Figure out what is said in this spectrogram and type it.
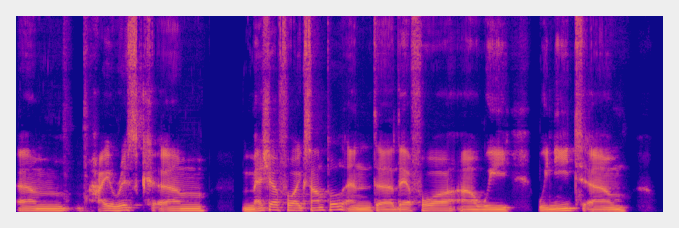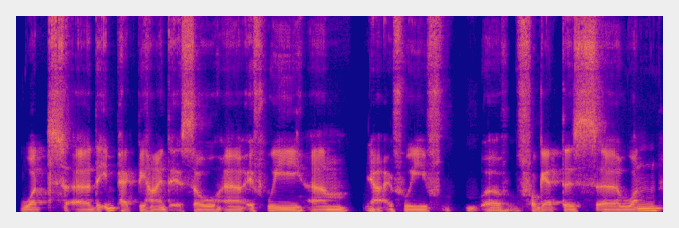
um, high risk um, measure, for example, and uh, therefore uh, we we need um, what uh, the impact behind is. So uh, if we um, yeah if we f- uh, forget this one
